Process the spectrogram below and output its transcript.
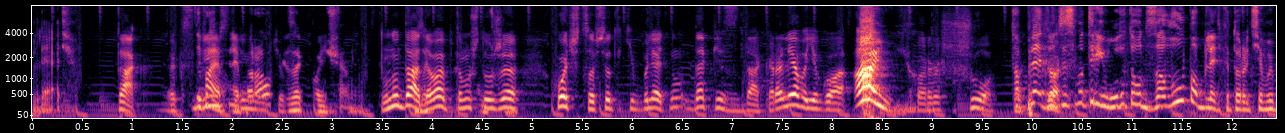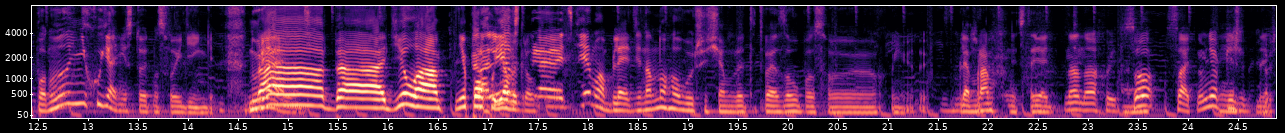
Блядь. Так, экстрим, Давай, бля, закончим. Ну да, Зак- давай, потому что уже хочется все-таки, блядь, ну да пизда. Королева Ягуа. Ай! Хорошо. Да, блядь, ну ты смотри, вот эта вот залупа, блядь, которая тебе выпала, ну она нихуя не стоит на свои деньги. Ну реально. да, да, дела. Не похуй, я выиграл. Тема, блядь, и намного лучше, чем эта твоя залупа с э, хуйней. Бля, в не стоять. На нахуй. Со, Сать, ну меня пишет блядь.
